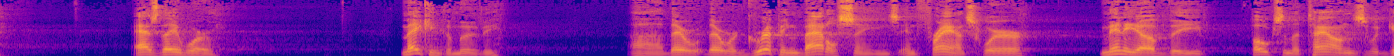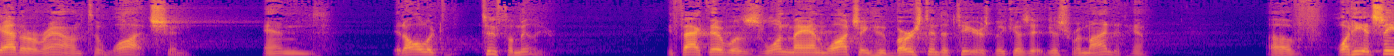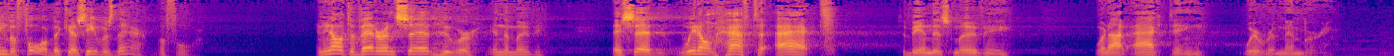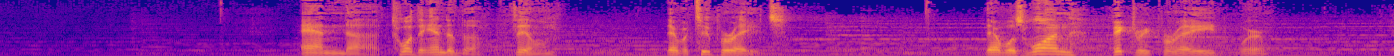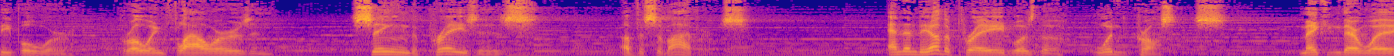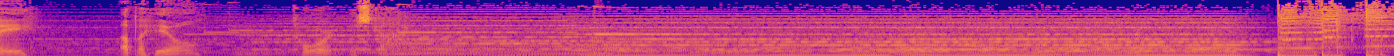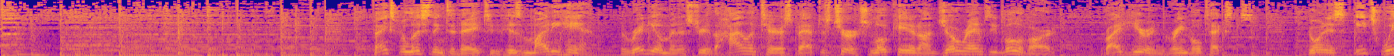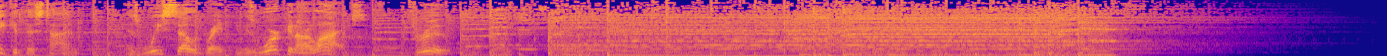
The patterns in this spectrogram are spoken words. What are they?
as they were making the movie, uh, there, there were gripping battle scenes in France where many of the folks in the towns would gather around to watch and, and it all looked too familiar. In fact, there was one man watching who burst into tears because it just reminded him of what he had seen before because he was there before. And you know what the veterans said who were in the movie? They said, we don't have to act to be in this movie. We're not acting, we're remembering. And uh, toward the end of the film, there were two parades. There was one victory parade where people were throwing flowers and singing the praises of the survivors. And then the other parade was the wooden crosses making their way up a hill toward the sky. Thanks for listening today to His Mighty Hand, the radio ministry of the Highland Terrace Baptist Church located on Joe Ramsey Boulevard right here in Greenville, Texas. Join us each week at this time as we celebrate His work in our lives through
